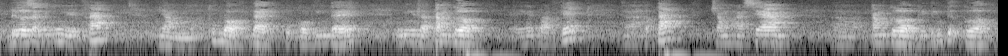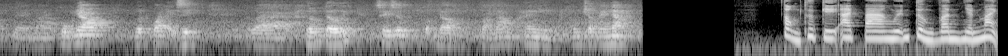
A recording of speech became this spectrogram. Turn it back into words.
để đưa ra những biện pháp nhằm thúc đẩy đẩy phục hồi kinh tế cũng như là tăng cường cái đoàn kết hợp tác trong ASEAN tăng cường cái tính tự cường để mà cùng nhau vượt qua đại dịch và hướng tới xây dựng cộng đồng vào năm 2025. Tổng thư ký IPA Nguyễn Tường Vân nhấn mạnh,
